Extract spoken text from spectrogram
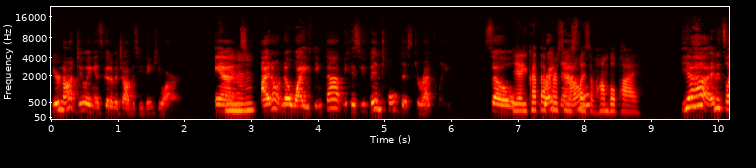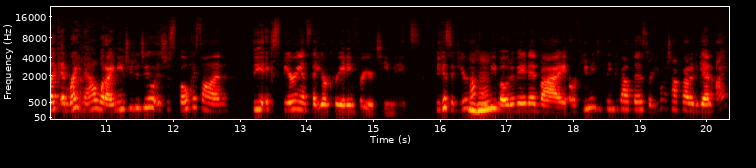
you're not doing as good of a job as you think you are. And Mhm. I don't know why you think that because you've been told this directly. So yeah, you cut that right person a slice of humble pie. yeah, and it's like, and right now, what I need you to do is just focus on the experience that you're creating for your teammates. Because if you're not going Mhm. to be motivated by, or if you need to think about this, or you want to talk about it again, I'm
